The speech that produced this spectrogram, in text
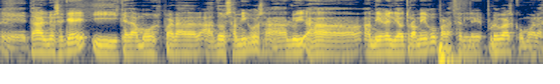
Eh, tal, no sé qué, y quedamos para a dos amigos, a, Luis, a, Miguel y a otro amigo, para hacerle pruebas como a la,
